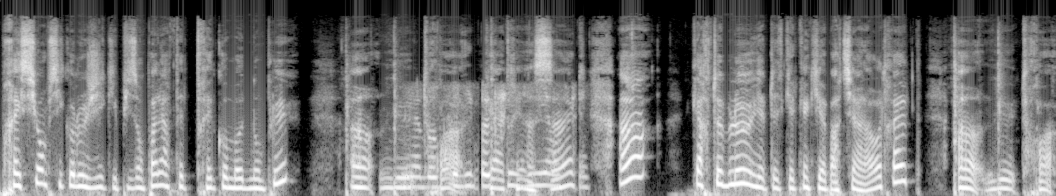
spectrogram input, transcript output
Pression psychologique. Et puis, ils n'ont pas l'air d'être très commodes non plus. 1, il y 2, a 3, beaucoup 4 et un d'hypocrisie. en 5. fait. Ah, carte bleue. Il y a peut-être quelqu'un qui va partir à la retraite. 1, 2, 3,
